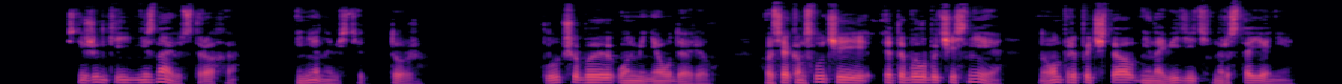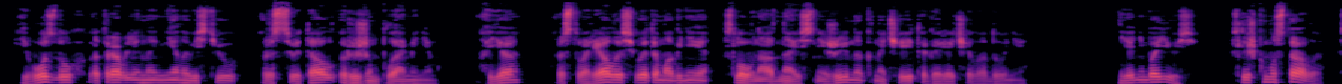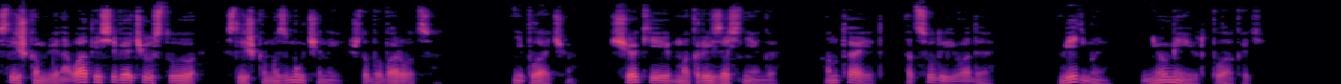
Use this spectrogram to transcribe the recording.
Снежинки не знают страха и ненависти тоже. Лучше бы он меня ударил. Во всяком случае, это было бы честнее, но он предпочитал ненавидеть на расстоянии. И воздух, отравленный ненавистью, расцветал рыжим пламенем, а я растворялась в этом огне, словно одна из снежинок на чьей-то горячей ладони. Я не боюсь. Слишком устала, слишком виноватой себя чувствую, слишком измученной, чтобы бороться. Не плачу. Щеки мокры из-за снега. Он тает, отсюда и вода ведьмы не умеют плакать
